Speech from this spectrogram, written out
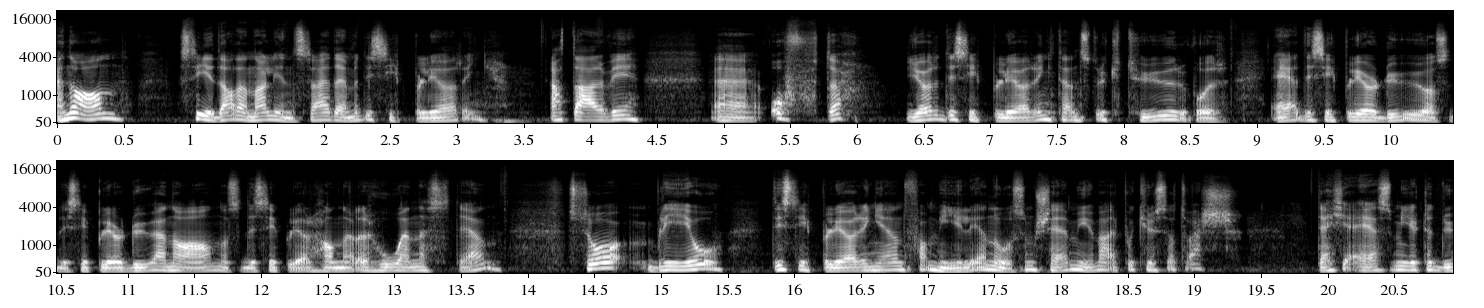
En annen side av denne linsa er det med disippelgjøring. At der vi eh, ofte gjør disippelgjøring til en struktur hvor jeg disippelgjør du, og så disippelgjør du en annen, og så disippelgjør han eller hun en neste igjen, så blir jo disippelgjøring i en familie noe som skjer mye mer på kryss og tvers. Det er ikke jeg som gir til du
